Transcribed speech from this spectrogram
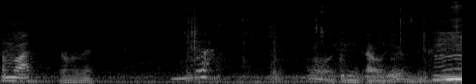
ตับหวานตัเอาไงอ๋อกินข้าวเด้ออืม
